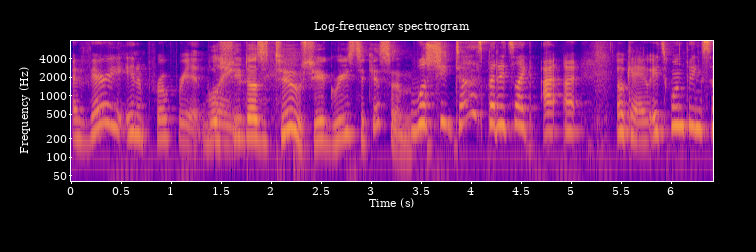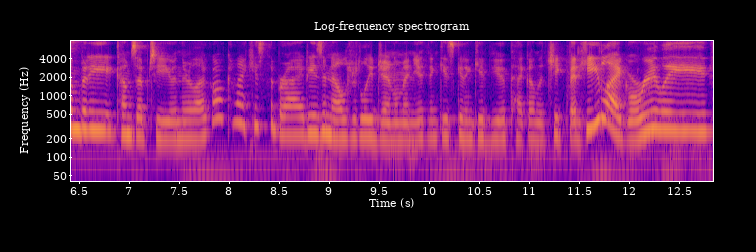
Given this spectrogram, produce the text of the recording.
a very inappropriate. Well, length. she does too. She agrees to kiss him. Well, she does, but it's like, I, I, okay, it's one thing somebody comes up to you and they're like, "Oh, can I kiss the bride?" He's an elderly gentleman. You think he's gonna give you a peck on the cheek, but he like really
